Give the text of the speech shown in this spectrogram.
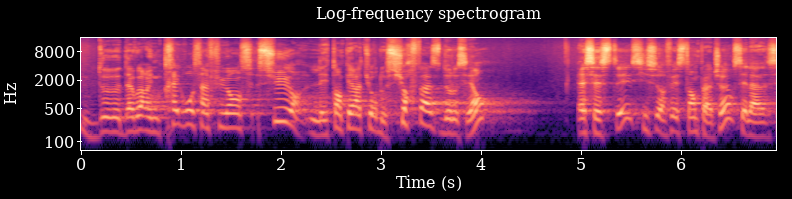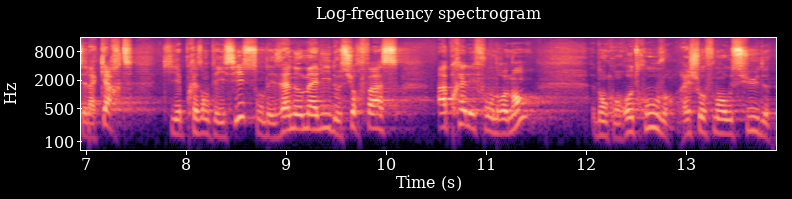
d'avoir une très grosse influence sur les températures de surface de l'océan, SST, Sea Surface Temperature, c'est la, carte qui est présentée ici. Ce sont des anomalies de surface après l'effondrement. Donc on retrouve réchauffement au sud,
